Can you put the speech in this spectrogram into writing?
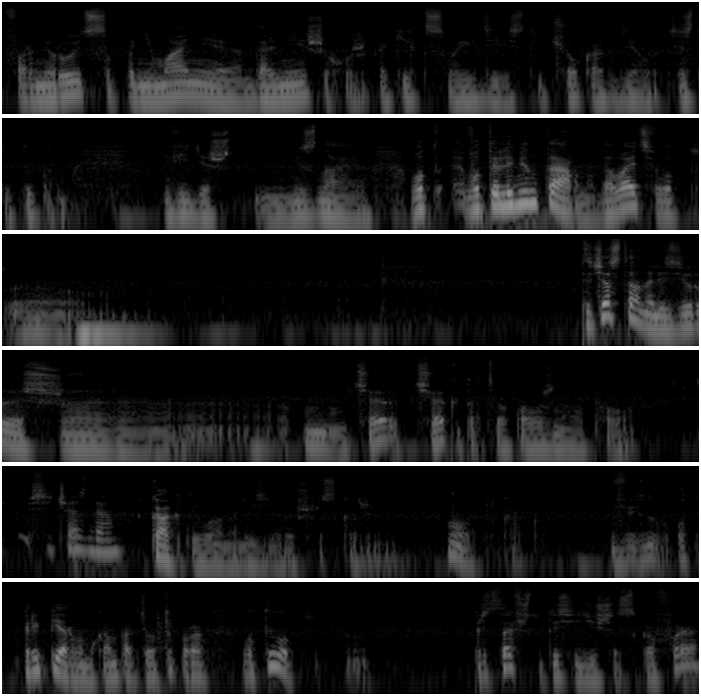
формируется понимание дальнейших уже каких-то своих действий, что как делать. Если ты там видишь, не знаю, вот, вот элементарно, давайте вот... э, Ты часто анализируешь э, чё- человека противоположного пола? Сейчас да. Как ты его анализируешь, расскажи мне. Ну, вот как? Вот при первом контакте. Вот ты про... Вот ты вот... Представь, что ты сидишь сейчас в кафе,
